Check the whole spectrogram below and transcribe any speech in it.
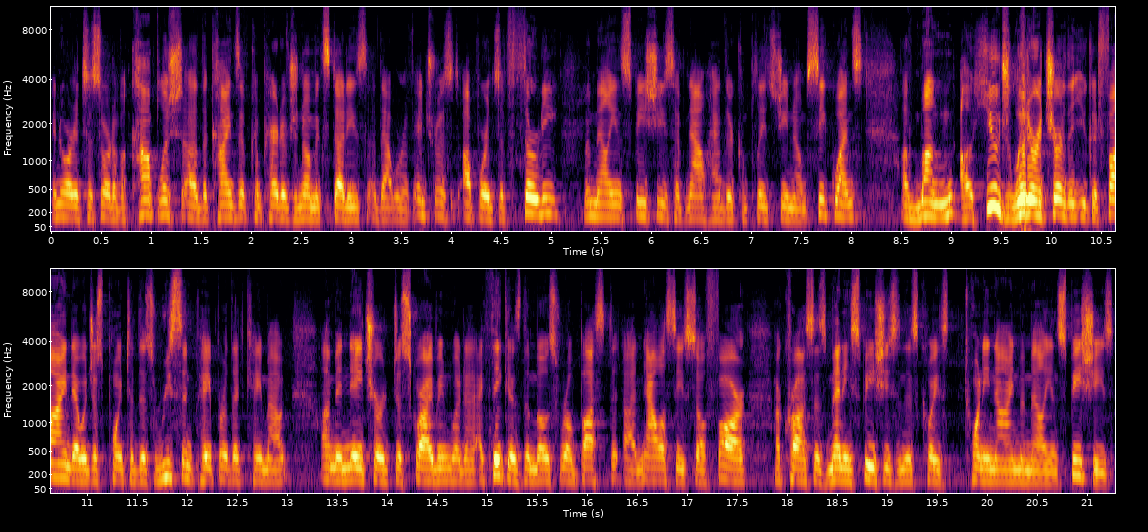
in order to sort of accomplish uh, the kinds of comparative genomic studies that were of interest. Upwards of 30 mammalian species have now had their complete genome sequenced. Among a huge literature that you could find, I would just point to this recent paper that came out um, in Nature describing what I think is the most robust uh, analysis so far across as many species, in this case 29 mammalian species.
